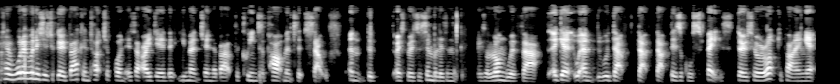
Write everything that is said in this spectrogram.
okay what i wanted to go back and touch upon is that idea that you mentioned about the queen's apartments itself and the i suppose the symbolism that goes along with that. Again and with that that that physical space those who are occupying it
